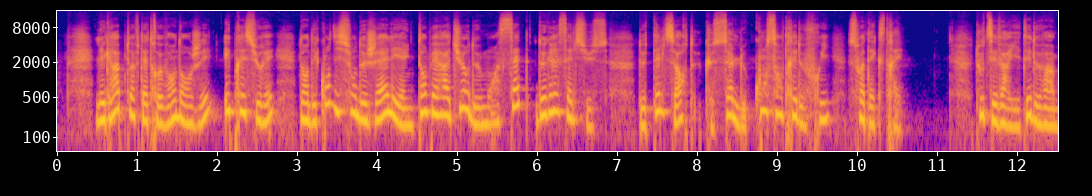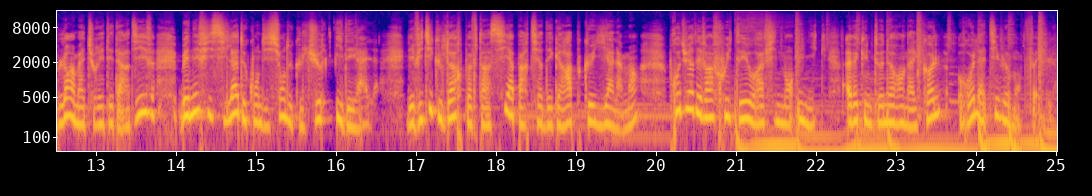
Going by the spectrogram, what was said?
Les grappes doivent être vendangées et pressurées dans des conditions de gel et à une température de moins 7 degrés Celsius, de telle sorte que seul le concentré de fruits soit extrait. Toutes ces variétés de vins blancs à maturité tardive bénéficient là de conditions de culture idéales. Les viticulteurs peuvent ainsi, à partir des grappes cueillies à la main, produire des vins fruités au raffinement unique, avec une teneur en alcool relativement faible.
